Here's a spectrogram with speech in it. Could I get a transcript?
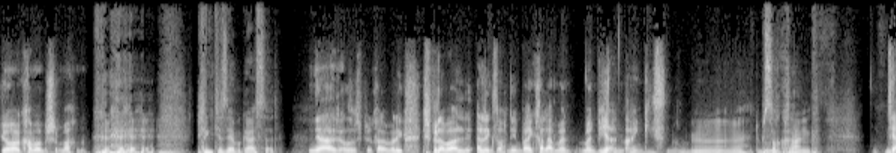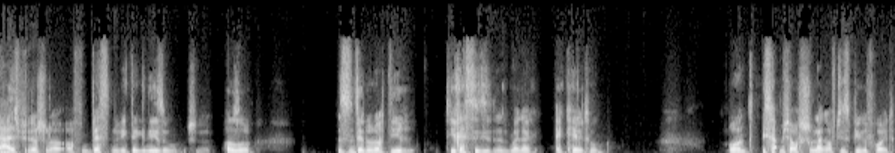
Ja, kann man bestimmt machen. Klingt ja sehr begeistert. Ja, also ich bin gerade überlegt. Ich bin aber allerdings auch nebenbei gerade an mein, mein Bier an, eingießen. Ah, du bist doch krank. Ja, ich bin ja schon auf dem besten Weg der Genesung. Also, es sind ja nur noch die, die Reste meiner Erkältung. Und ich habe mich auch schon lange auf dieses Bier gefreut.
